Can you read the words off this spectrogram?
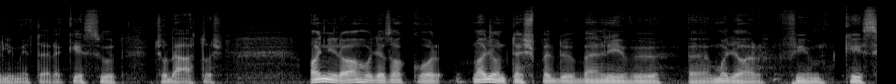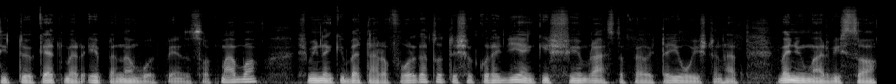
mm-re készült, csodálatos. Annyira, hogy az akkor nagyon testpedőben lévő magyar film készítőket, mert éppen nem volt pénz a szakmában, és mindenki betára forgatott, és akkor egy ilyen kis film rázta fel, hogy te jó Isten, hát menjünk már vissza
